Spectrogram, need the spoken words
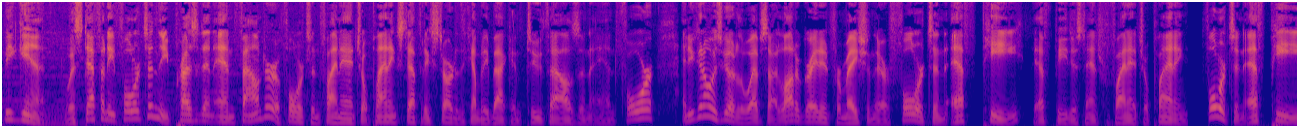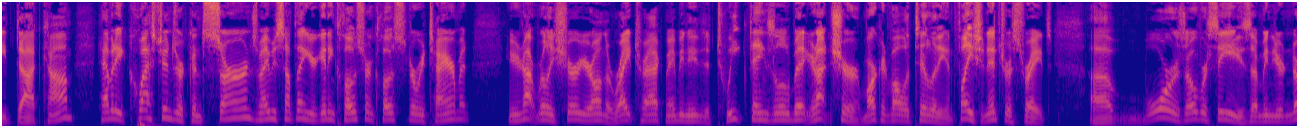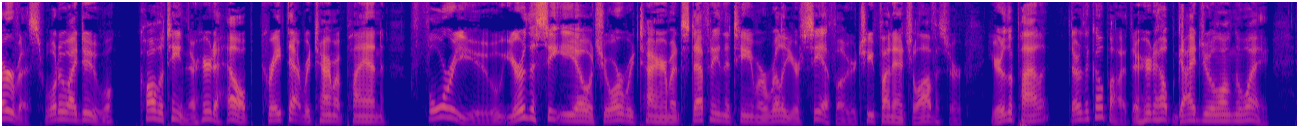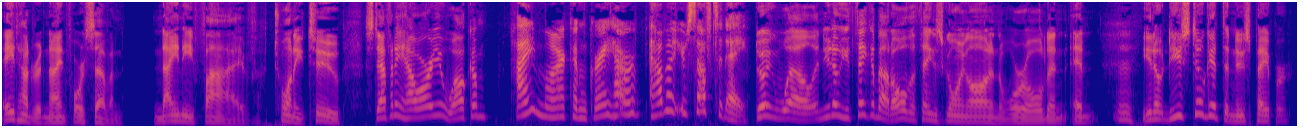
begin. With Stephanie Fullerton, the president and founder of Fullerton Financial Planning. Stephanie started the company back in 2004. And you can always go to the website. A lot of great information there. Fullerton FP. FP just stands for financial planning. FullertonFP.com. Have any questions or concerns? Maybe something you're getting closer and closer to retirement. and You're not really sure you're on the right track. Maybe you need to tweak things a little bit. You're not sure. Market volatility, inflation, interest rates, uh, wars overseas. I mean, you're nervous. What do I do? Well, call the team. They're here to help create that retirement plan for you. You're the CEO. It's your retirement. Stephanie and the team are really your CFO, your chief financial officer. You're the pilot. They're the co pilot. They're here to help guide you along the way. 800 947 9522. Stephanie, how are you? Welcome. Hi, Mark. I'm great. How, are, how about yourself today? Doing well. And you know, you think about all the things going on in the world, and, and mm. you know, do you still get the newspaper?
